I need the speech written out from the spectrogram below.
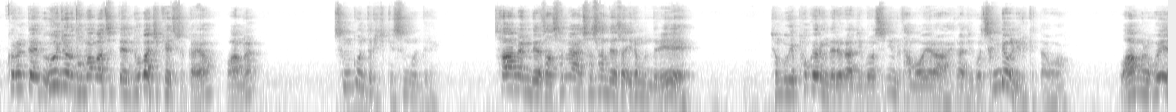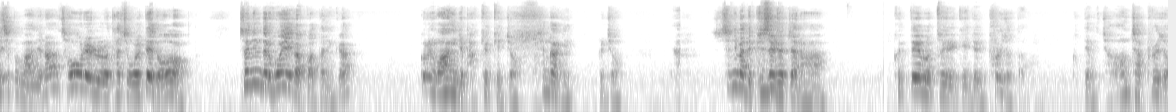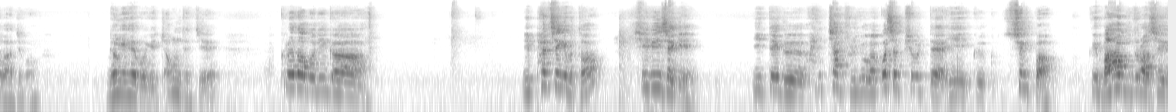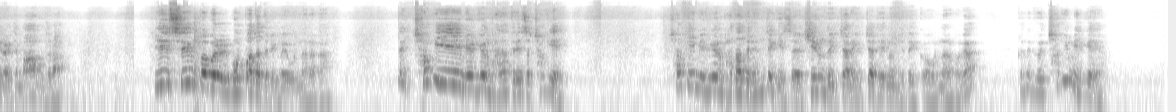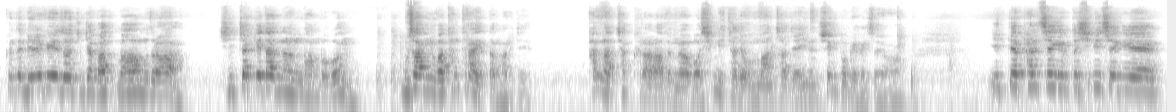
그럴 때그 의조로 도망갔을 때 누가 지켰을까요? 왕을? 승군들이 지켜, 승군들이. 사명대사, 서산대사 이런 분들이 전국에 포교령 내려가지고 스님들 다 모여라 해가지고 승병을 일으켰다고. 왕을 호위했을 뿐만 아니라 서울로 다시 올 때도 스님들 호위해 갖고 왔다니까. 그럼 왕이 이제 바뀌었겠죠. 생각이. 그렇죠. 스님한테 빚을 졌잖아. 그때부터 이렇게 이제 풀어줬다고. 그때부터 점차 풀어줘가지고 명예회복이 조금 됐지. 그러다 보니까 이 8세기부터 12세기 이때 그 한참 불교가 꽃을 피울 때 이 그 수행법 그 마하무드라 수행이라고 했죠 마하무드라 이 수행법을 못 받아들인 거예요 우리나라가 초기 밀교는 받아들여서 초기 초기 밀교는 받아들인 흔적이 있어요. 지금도 있잖아요. 입자 대명지도 있고 우리나라 보면. 근데 그건 초기 밀교예요. 근데 밀교에서 진짜 마, 마하무드라 진짜 깨닫는 방법은 무상유가 탄트라였단 말이지. 칼라 차크라라든가 뭐 신기차제, 온만차제 이런 수행법이 있어요. 이때 8세기부터 12세기에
